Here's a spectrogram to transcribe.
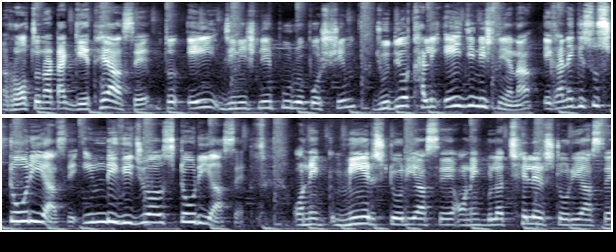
রচনাটা গেথে আছে, তো এই জিনিস নিয়ে পূর্ব পশ্চিম, যদিও খালি এই জিনিস নিয়ে না, এখানে কিছু স্টোরি আছে ইন্ডিভিজুয়াল স্টোরি আছে। অনেক মেয়ের স্টোরি আছে, অনেকগুলো ছেলের স্টোরি আছে,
